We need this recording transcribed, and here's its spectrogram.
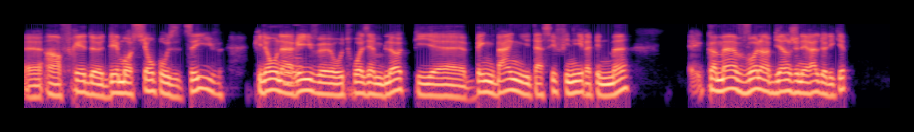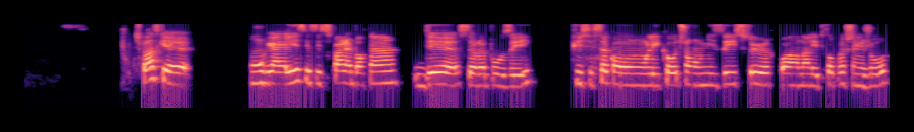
euh, en frais d'émotions positives. Puis là, on arrive euh, au troisième bloc, puis euh, bing bang, il est assez fini rapidement. Comment va l'ambiance générale de l'équipe? Je pense que on réalise que c'est super important de se reposer. Puis c'est ça qu'on les coachs ont misé sur pendant les trois prochains jours.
